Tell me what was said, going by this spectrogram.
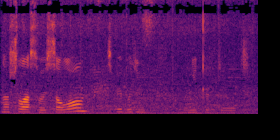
Нашла свой салон. Теперь будем маникюр делать.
